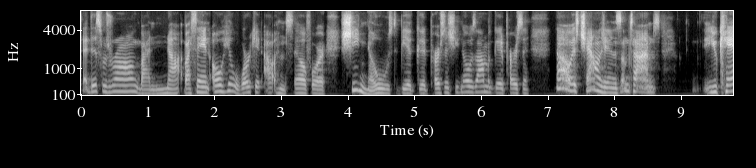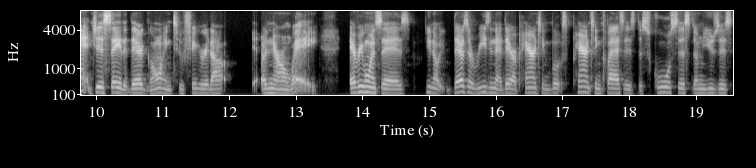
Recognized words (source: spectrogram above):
that this was wrong, by not by saying, "Oh, he'll work it out himself," or she knows to be a good person, she knows I'm a good person. No, it's challenging, and sometimes you can't just say that they're going to figure it out eh, in their own way. Everyone says you know, there's a reason that there are parenting books, parenting classes. The school system uses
